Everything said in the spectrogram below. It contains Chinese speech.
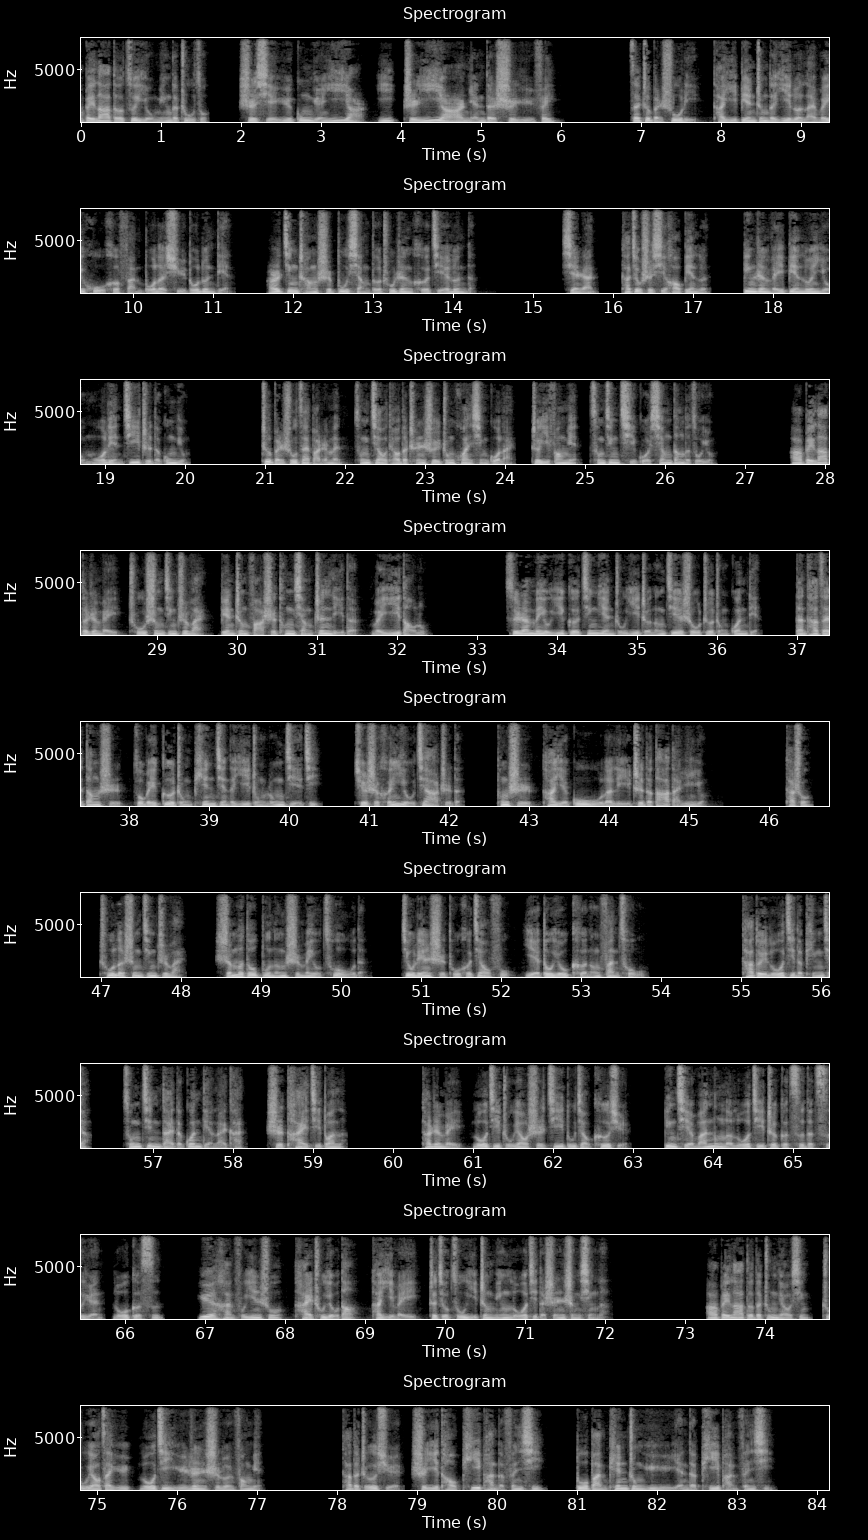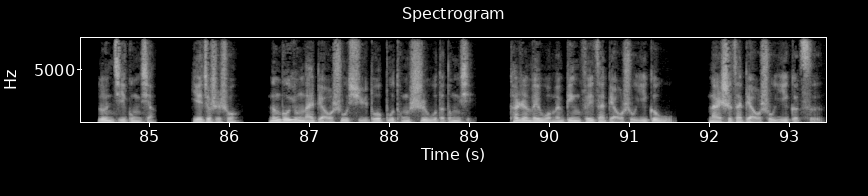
阿贝拉德最有名的著作是写于公元一一二一至一一二二年的《是与非》。在这本书里，他以辩证的议论来维护和反驳了许多论点，而经常是不想得出任何结论的。显然，他就是喜好辩论，并认为辩论有磨练机智的功用。这本书在把人们从教条的沉睡中唤醒过来这一方面，曾经起过相当的作用。阿贝拉德认为，除圣经之外，辩证法是通向真理的唯一道路。虽然没有一个经验主义者能接受这种观点，但他在当时作为各种偏见的一种溶解剂，却是很有价值的。同时，他也鼓舞了理智的大胆运用。他说：“除了圣经之外，什么都不能是没有错误的。”就连使徒和教父也都有可能犯错误。他对逻辑的评价，从近代的观点来看是太极端了。他认为逻辑主要是基督教科学，并且玩弄了“逻辑”这个词的词源“罗格斯”。约翰福音说“太初有道”，他以为这就足以证明逻辑的神圣性了。阿贝拉德的重要性主要在于逻辑与认识论方面。他的哲学是一套批判的分析，多半偏重于语言的批判分析。论及共相，也就是说，能够用来表述许多不同事物的东西。他认为我们并非在表述一个物，乃是在表述一个词。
